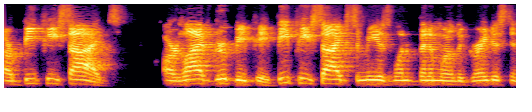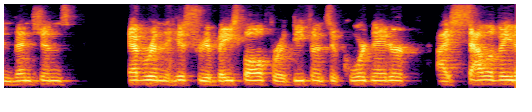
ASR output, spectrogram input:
our BP sides, our live group BP. BP sides to me has one been one of the greatest inventions ever in the history of baseball for a defensive coordinator. I salivate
